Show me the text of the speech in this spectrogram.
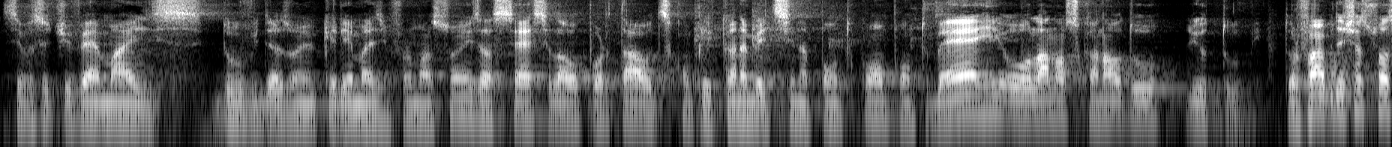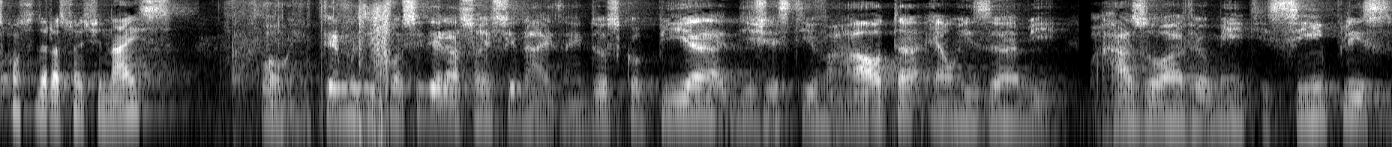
Se você tiver mais dúvidas ou querer mais informações, acesse lá o portal descomplicandamedicina.com.br ou lá nosso canal do YouTube. Doutor Fábio, deixa suas considerações finais. Bom, em termos de considerações finais, a endoscopia digestiva alta é um exame razoavelmente simples,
